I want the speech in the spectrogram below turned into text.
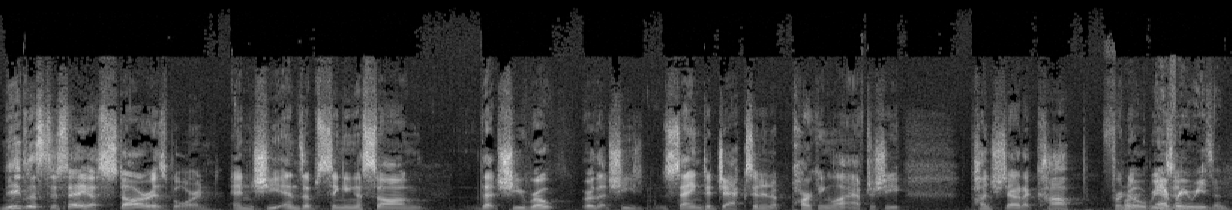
needless to say, a star is born, and she ends up singing a song that she wrote or that she sang to Jackson in a parking lot after she punched out a cop for, For no reason. Every reason.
